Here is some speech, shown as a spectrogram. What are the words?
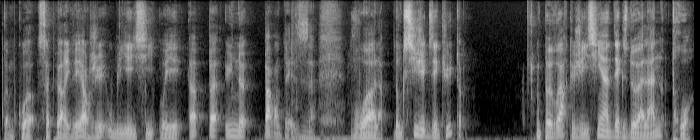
comme quoi ça peut arriver. Alors, j'ai oublié ici, vous voyez, hop, une parenthèse. Voilà. Donc si j'exécute, on peut voir que j'ai ici index de Alan 3.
